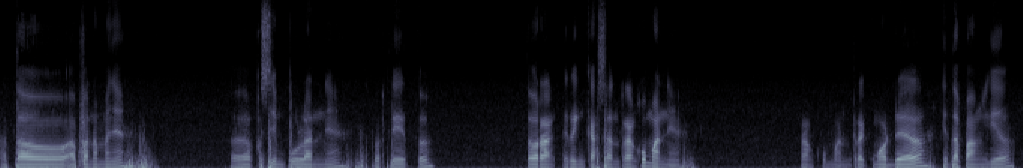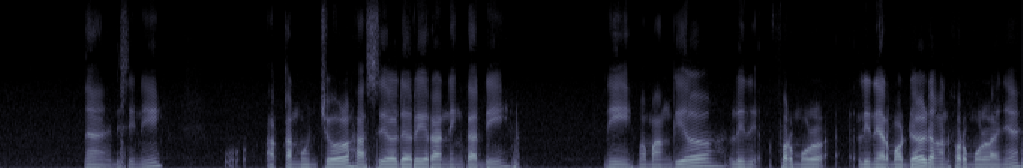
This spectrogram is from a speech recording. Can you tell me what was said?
Atau apa namanya uh, kesimpulannya seperti itu. Atau rang, ringkasan rangkumannya. Rangkuman rek model kita panggil. Nah di sini akan muncul hasil dari running tadi. Nih, memanggil formula linear model dengan formulanya.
